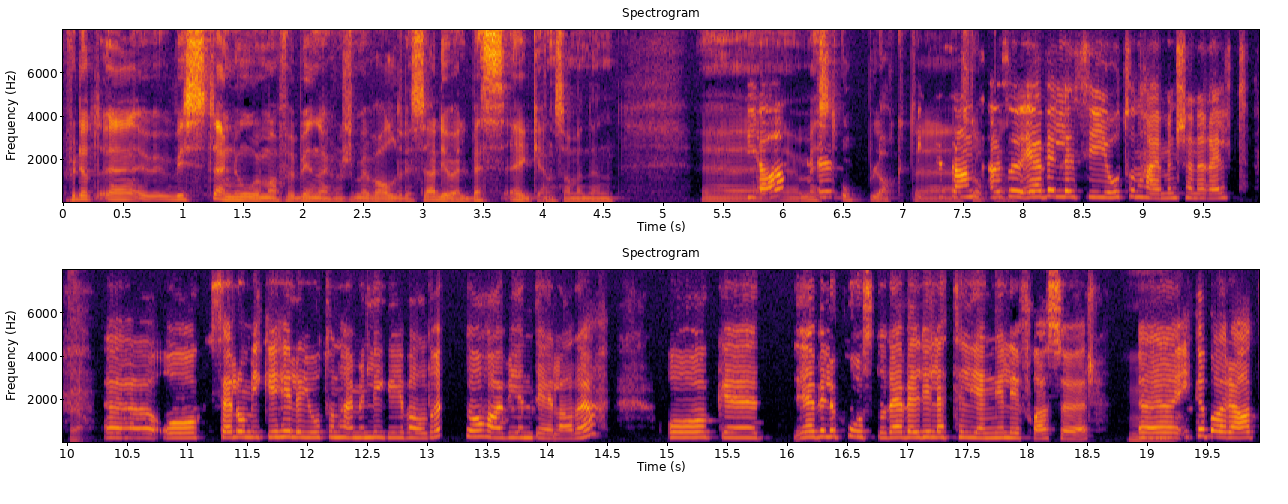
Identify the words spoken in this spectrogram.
Fordi at, eh, Hvis det er noe man forbinder kanskje med Valdres, så er det jo vel Besseggen som er den eh, ja, mest opplagte stoppet? Altså, jeg ville si Jotunheimen generelt. Ja. Uh, og selv om ikke hele Jotunheimen ligger i Valdres, så har vi en del av det. Og jeg ville påstå det er veldig lett tilgjengelig fra sør. Mm. Ikke bare at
